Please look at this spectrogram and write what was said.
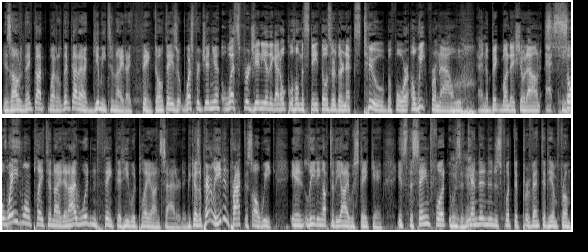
is out, and they've got what they've got a gimme tonight, I think, don't they? Is it West Virginia? West Virginia, they got Oklahoma State. Those are their next two before a week from now, and a big Monday showdown at Kansas. So Wade won't play tonight, and I wouldn't think that he would play on Saturday because apparently he didn't practice all week in leading up to the Iowa State game. It's the same foot; it was a tendon in his foot that prevented him from,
